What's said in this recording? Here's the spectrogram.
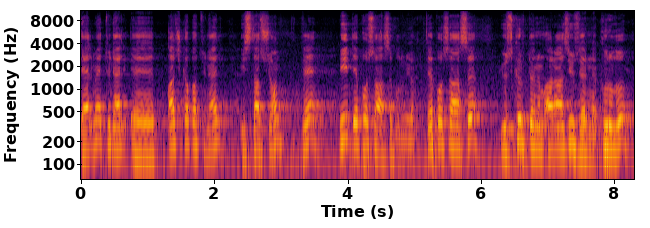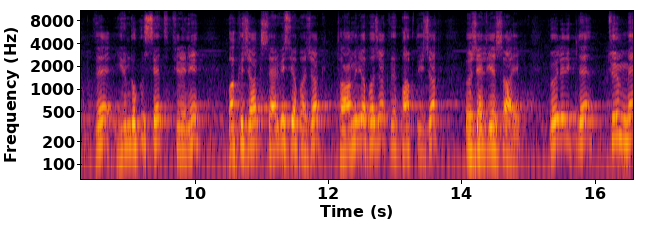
delme tünel, e, aç kapa tünel, istasyon ve bir depo sahası bulunuyor. Depo sahası 140 dönüm arazi üzerine kurulu ve 29 set treni bakacak, servis yapacak, tamir yapacak ve parklayacak özelliğe sahip. Böylelikle tüm e,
